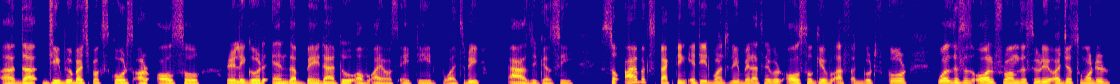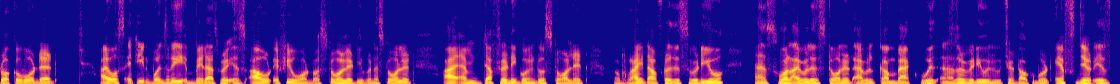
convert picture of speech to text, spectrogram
uh, the gpu benchmark scores are also really good in the beta 2 of iOS 18.3 as you can see. So I'm expecting 18.3 beta 3 will also give us a good score. Well, this is all from this video. I just wanted to talk about that iOS 18.3 beta 3 is out. If you want to install it, you can install it. I am definitely going to install it right after this video. As well, I will install it. I will come back with another video in which I talk about if there is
